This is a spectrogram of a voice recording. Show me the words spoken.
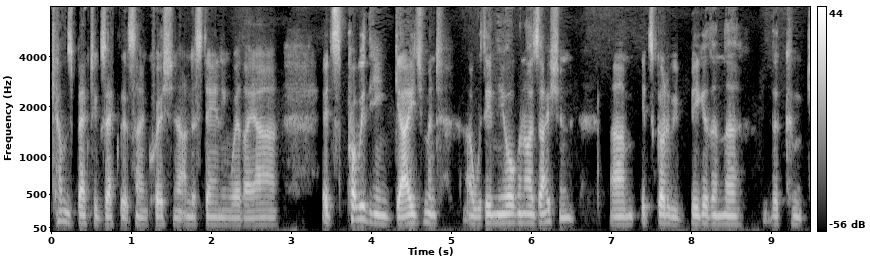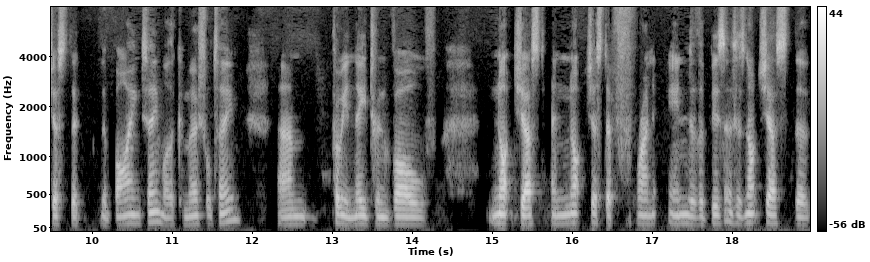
comes back to exactly the same question: understanding where they are. It's probably the engagement uh, within the organisation. Um, it's got to be bigger than the the just the the buying team or the commercial team. Um, probably need to involve not just and not just a front end of the business. It's not just the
